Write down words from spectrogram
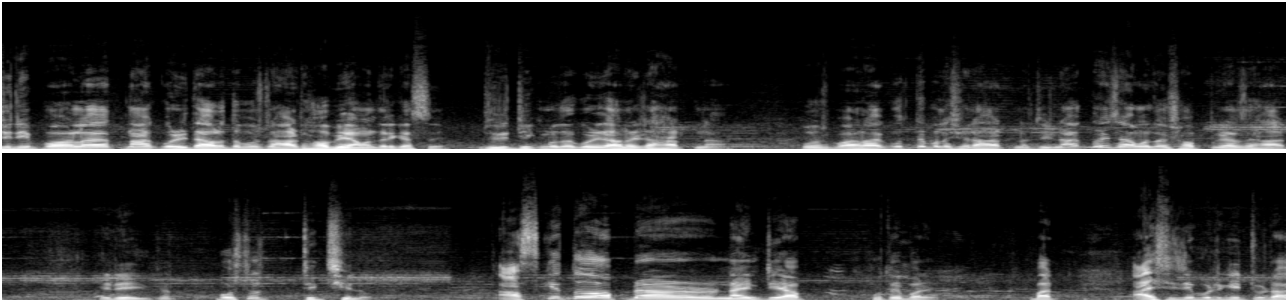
যদি পড়ালেখা না করি, তাহলে তো প্রশ্ন হার্ড হবে আমাদের কাছে। যদি ঠিকমতো করি, তাহলে এটা হার্ড না। প্রশ্ন পড়ালেখা করতে পারলে সেটা হার্ড না। যদি না করেছে আমাদের সব কাছে হার্ড এটাই। প্রশ্ন ঠিক ছিল। আজকে তো আপনার নাইনটি আপ হতে পারে বাট আইসিসি পরীক্ষা একটুটা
